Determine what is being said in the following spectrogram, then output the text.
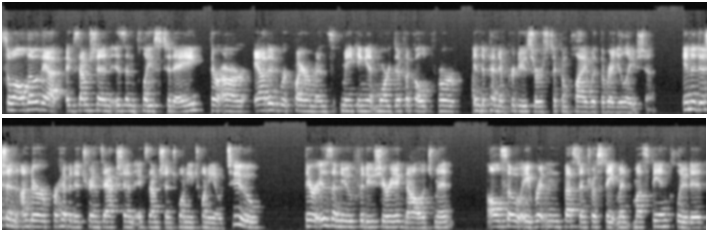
So, although that exemption is in place today, there are added requirements making it more difficult for independent producers to comply with the regulation. In addition, under prohibited transaction exemption 2020-02, there is a new fiduciary acknowledgement. Also, a written best interest statement must be included,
